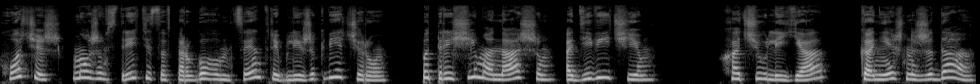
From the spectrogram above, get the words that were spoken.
Хочешь, можем встретиться в торговом центре ближе к вечеру. Потрещим о нашем, о девичьем. Хочу ли я? Конечно же, да.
